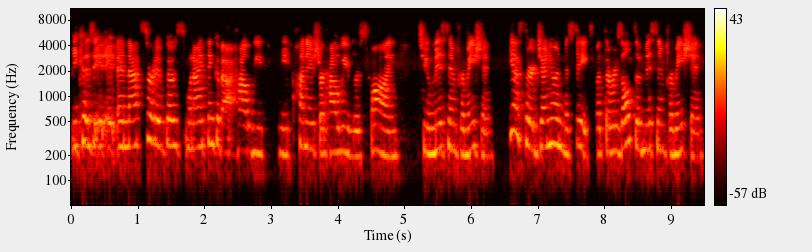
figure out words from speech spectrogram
because it, it, and that sort of goes when I think about how we we punish or how we respond to misinformation, yes, there are genuine mistakes, but the result of misinformation,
